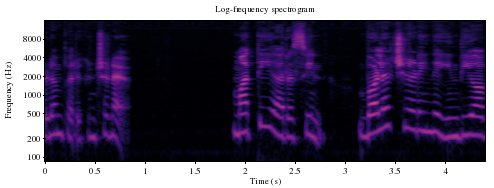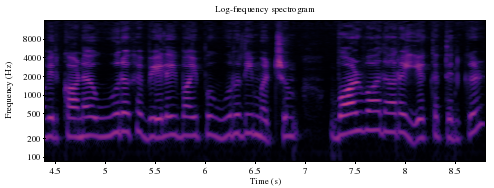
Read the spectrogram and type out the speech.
இடம்பெறுகின்றன. மத்திய அரசின் வளர்ச்சியடைந்த இந்தியாவிற்கான ஊரக வேலைவாய்ப்பு உறுதி மற்றும் வாழ்வாதார இயக்கத்தின் கீழ்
